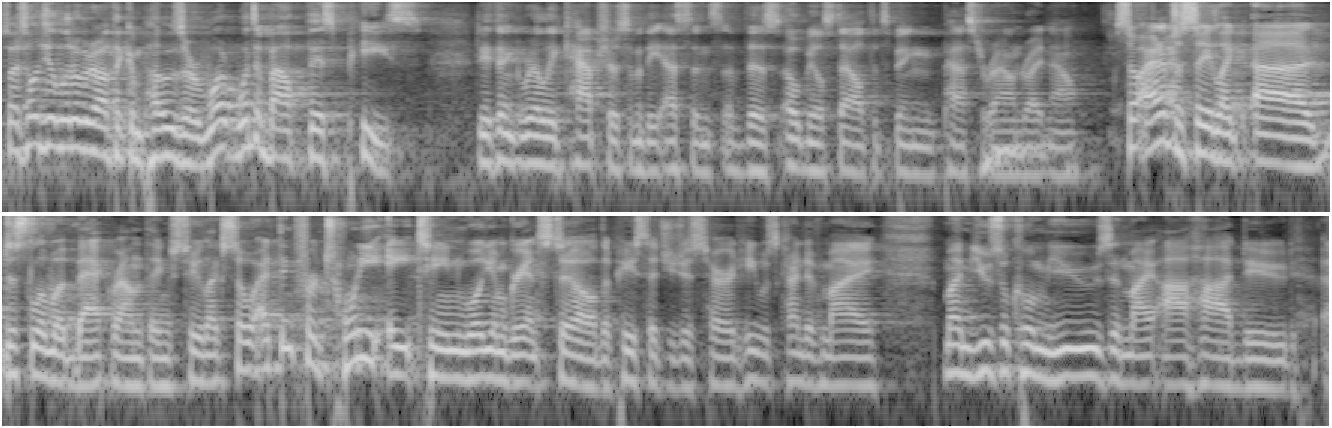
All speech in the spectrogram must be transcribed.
so I told you a little bit about the composer. What, what about this piece? Do you think really captures some of the essence of this oatmeal stout that's being passed around mm-hmm. right now? So I'd have to say, like, uh, just a little bit background things too. Like, so I think for 2018, William Grant Still, the piece that you just heard, he was kind of my my musical muse and my aha dude. Uh,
